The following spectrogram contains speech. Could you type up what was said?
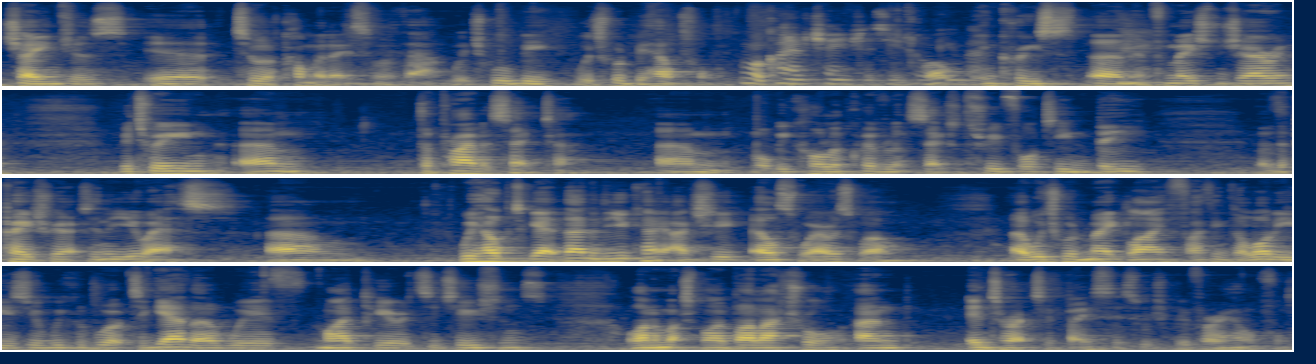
changes uh, to accommodate some of that, which will be which would be helpful. What kind of changes are you talking Well, about? increase um, information sharing between um, the private sector, um, what we call equivalent Section 314B of the Patriot Act in the US. Um, we hope to get that in the UK, actually elsewhere as well, uh, which would make life, I think, a lot easier. We could work together with my peer institutions on a much more bilateral and interactive basis, which would be very helpful.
